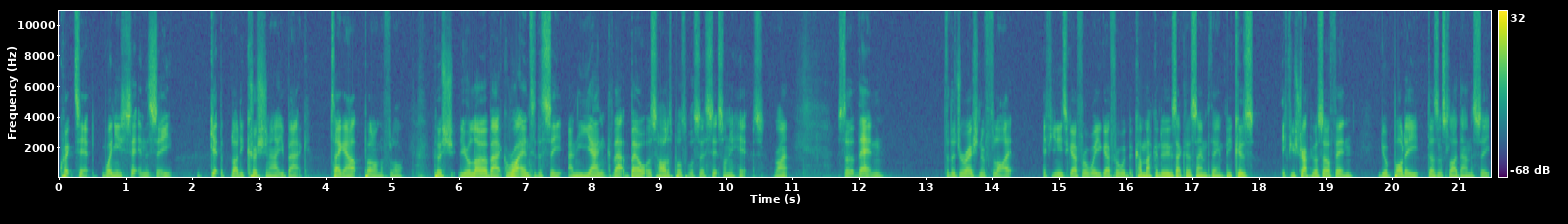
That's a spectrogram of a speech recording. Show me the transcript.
Quick tip: when you sit in the seat, get the bloody cushion out your back, take it out, put it on the floor, push your lower back right into the seat, and yank that belt as hard as possible so it sits on your hips. Right, so that then, for the duration of flight, if you need to go for a wee, you go for a wee, but come back and do exactly the same thing. Because if you strap yourself in, your body doesn't slide down the seat.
